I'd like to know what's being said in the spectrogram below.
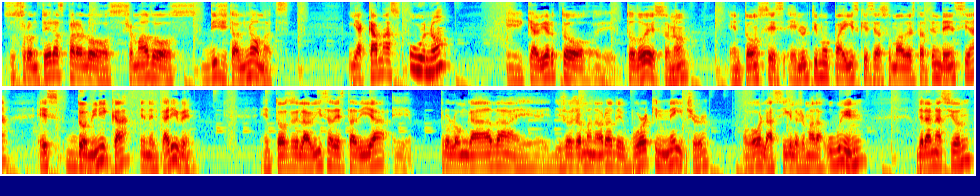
sus fronteras para los llamados digital nomads. Y acá más uno que ha abierto todo eso, ¿no? Entonces, el último país que se ha sumado a esta tendencia es Dominica en el Caribe. Entonces la visa de estadía eh, prolongada, eh, ellos llaman ahora de Working Nature, o la sigla llamada WIN, de la nación,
